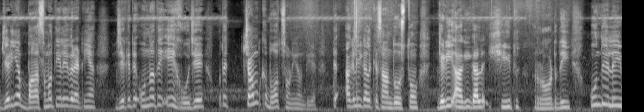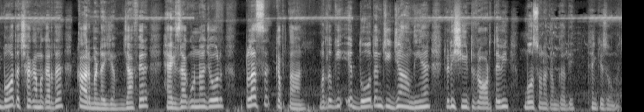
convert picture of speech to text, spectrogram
ਜਿਹੜੀਆਂ ਬਾਸਮਤੀ ਵਾਲੀ ਵੈਰਾਈਟੀਆਂ ਜੇ ਕਿਤੇ ਉਹਨਾਂ ਤੇ ਇਹ ਹੋ ਜੇ, ਉਹ ਤੇ ਚਮਕ ਬਹੁਤ ਸੋਹਣੀ ਹੁੰਦੀ ਹੈ। ਤੇ ਅਗਲੀ ਗੱਲ ਕਿਸਾਨ ਦੋਸਤੋ, ਜਿਹੜੀ ਆ ਗਈ ਗੱਲ ਸ਼ੀਥ ਰੋਟ ਦੀ, ਉਹਦੇ ਲਈ ਬਹੁਤ ਅੱਛਾ ਕੰਮ ਕਰਦਾ ਕਾਰਬਨ ਡਾਈਅਮ ਜਾਂ ਫਿਰ ਹੈਗਜ਼ਾਕੋਨਾਜੋਲ ਪਲੱਸ ਕਪਤਾਨ। ਮਤਲਬ ਕਿ ਇਹ ਦੋ ਤਿੰਨ ਚੀਜ਼ਾਂ ਆਉਂਦੀਆਂ, ਜਿਹੜੀ ਸ਼ੀਟ ਰੋਡ ਤੇ ਵੀ ਬਹੁਤ ਸੋਹਣਾ ਕੰਮ ਕਰਦੀ ਥੈਂਕ ਯੂ ਸੋ ਮਚ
